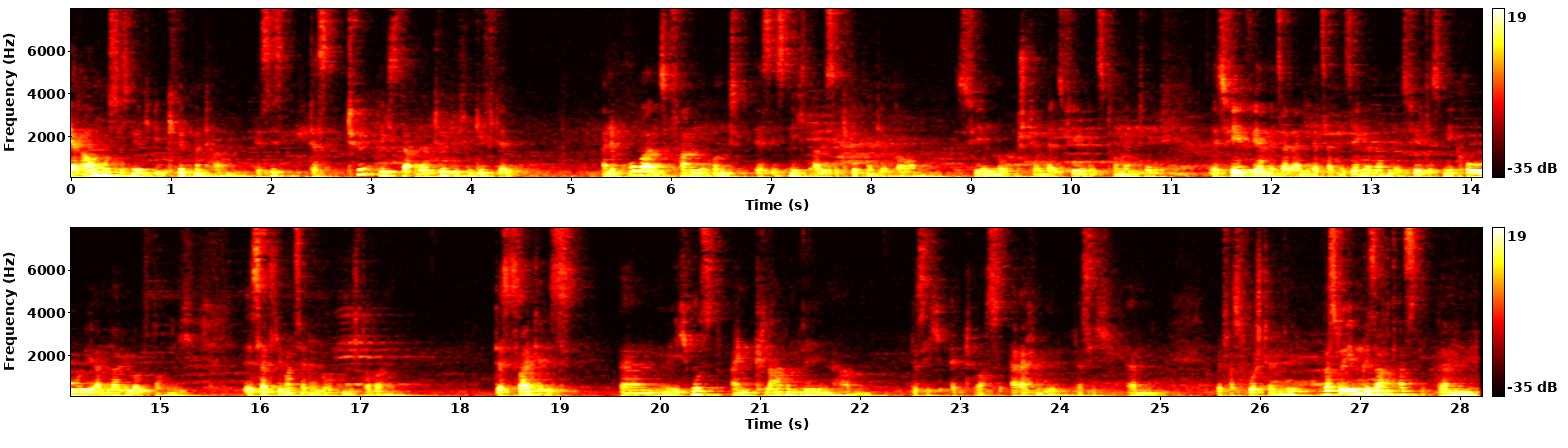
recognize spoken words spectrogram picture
der Raum muss das nötige Equipment haben. Es ist das tödlichste aller tödlichen Gifte, eine Probe anzufangen und es ist nicht alles Equipment im Raum. Es fehlen Notenstände, es fehlen Instrumente, es fehlt, wir haben jetzt seit einiger Zeit eine Sängerin, es fehlt das Mikro, die Anlage läuft noch nicht. Es hat jemand seine Noten nicht dabei. Das zweite ist, ähm, ich muss einen klaren Willen haben, dass ich etwas erreichen will, dass ich ähm, etwas vorstellen will. Was du eben gesagt hast, ähm,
